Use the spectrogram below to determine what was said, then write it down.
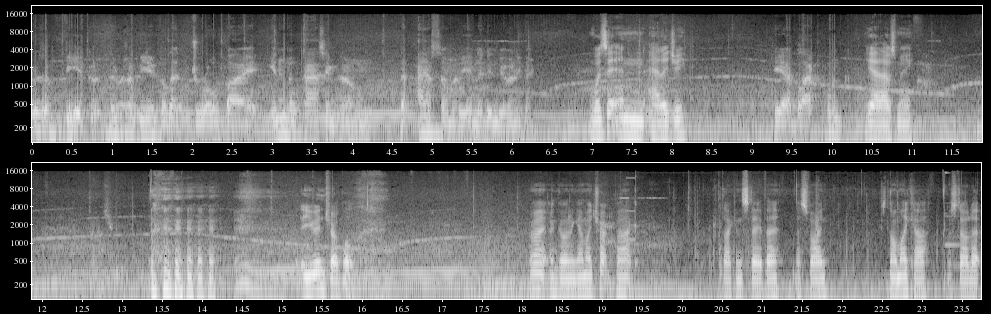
was a vehicle. There was a vehicle that drove by in a no passing zone that passed somebody and they didn't do anything. Was it an elegy? Yeah, black one. Yeah, that was me. Are you in trouble? Right, I'm going to get my truck back. That can stay there. That's fine. It's not my car. I stole it.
